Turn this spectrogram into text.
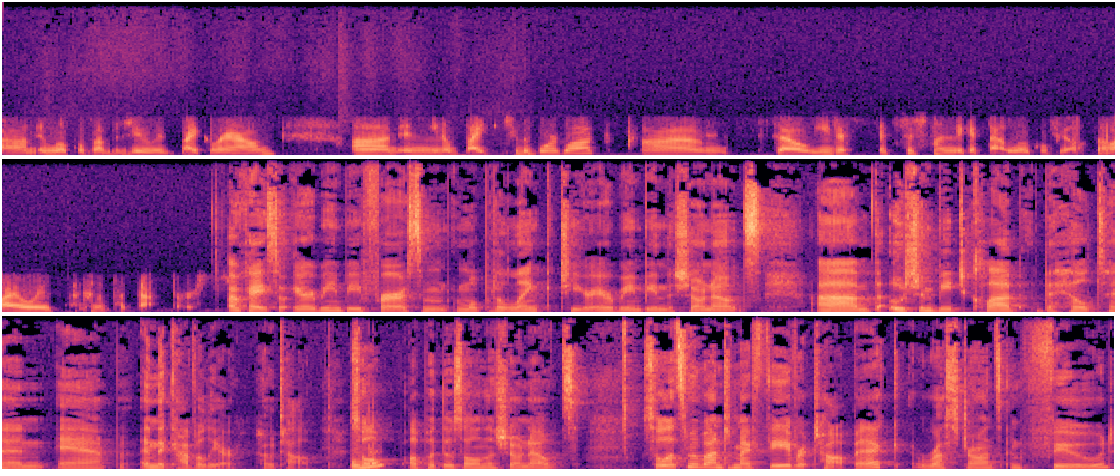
um, and locals love to do is bike around um, and you know bike to the boardwalk um, so you just it's just fun to get that local feel so i always I kind of put that first okay so airbnb first and, and we'll put a link to your airbnb in the show notes um, the ocean beach club the hilton and and the cavalier hotel so mm-hmm. I'll, I'll put those all in the show notes so let's move on to my favorite topic restaurants and food.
